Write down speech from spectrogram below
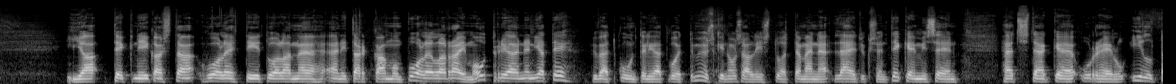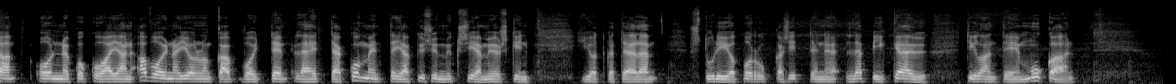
Ja tekniikasta huolehtii tuolla äänitarkkaamon puolella Raimo Utriainen ja te, hyvät kuuntelijat, voitte myöskin osallistua tämän lähetyksen tekemiseen. Hashtag urheiluilta on koko ajan avoinna, jolloin voitte lähettää kommentteja, kysymyksiä myöskin, jotka täällä studioporukka sitten läpi käy tilanteen mukaan.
